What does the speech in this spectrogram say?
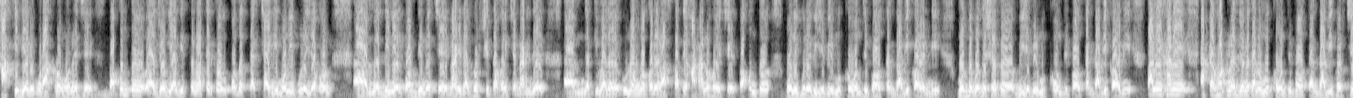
সাক্ষীদের উপর আক্রমণ হয়েছে। তখন তো যোগী আদিত্যনাথের কেউ পদত্যাগ চায়নি। মণিপুরে যখন দিনের পর দিন হচ্ছে, নারীরা ধর্ষিত হয়েছে, নারীদের কি বলে, উলঙ্গ করে রাস্তাতে হাঁটানো হয়েছে। তখন তো মণিপুরে বিজেপির মুখ্যমন্ত্রী পদত্যাগ দাবি করেননি মধ্যপ্রদেশে তো বিজেপির মুখ্যমন্ত্রী পদত্যাগ দাবি করেনি। তাহলে এখানে একটা ঘটনার জন্য কেন মুখ্যমন্ত্রী পদত্যাগ দাবি করছে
